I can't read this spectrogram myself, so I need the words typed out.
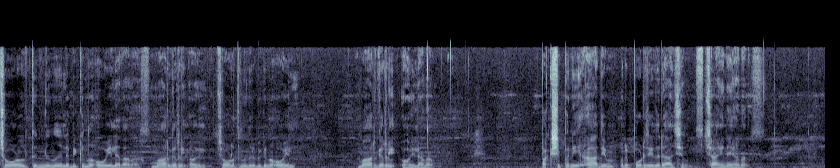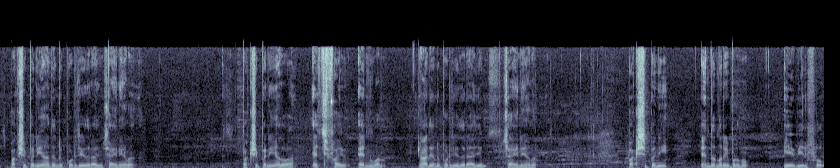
ചോളത്തിൽ നിന്ന് ലഭിക്കുന്ന ഓയിൽ ഏതാണ്? മാർഗറിൽ ഓയിൽ. ചോളത്തിൽ നിന്ന് ലഭിക്കുന്ന ഓയിൽ മാർഗറിൽ ഓയിലാണ്. പക്ഷിപ്പനി ആദ്യം റിപ്പോർട്ട് ചെയ്ത രാജ്യം ചൈനയാണ്. പക്ഷിപ്പനി ആദ്യം റിപ്പോർട്ട് ചെയ്ത രാജ്യം ചൈനയാണ്. പക്ഷിപ്പനി അഥവാ എച്ച് ഫൈവ് എൻ വൺ ആദ്യം റിപ്പോർട്ട് ചെയ്ത രാജ്യം ചൈനയാണ്. പക്ഷിപ്പനി എന്തെന്നറിയപ്പെടുന്നു? ഏവിയൽ ഫ്ലൂ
